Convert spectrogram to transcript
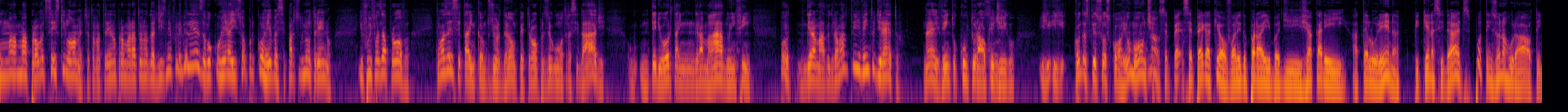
uma, uma, prova de 6 km. Eu tava treinando pra maratona da Disney, eu falei, beleza, vou correr aí só por correr, vai ser parte do meu treino. E fui fazer a prova. Então, às vezes, você tá em Campos de Jordão, Petrópolis, em alguma outra cidade, interior tá em Gramado, enfim. Pô, Gramado, Gramado tem evento direto, né? Evento cultural Sim. que eu digo. E, e, quando as pessoas correm, um monte. Não, você pe pega aqui, ó, Vale do Paraíba, de Jacareí até Lorena, pequenas cidades, pô, tem zona rural, tem,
